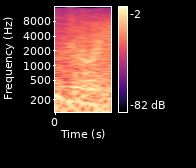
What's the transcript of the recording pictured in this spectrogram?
Tower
